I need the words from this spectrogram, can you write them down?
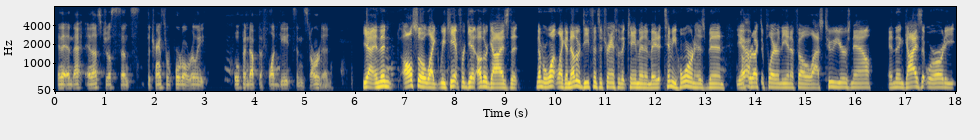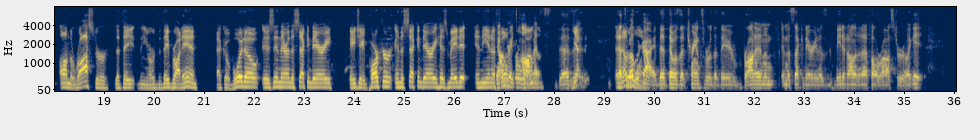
and and that and that's just since the transfer portal really opened up the floodgates and started. Yeah, and then also like we can't forget other guys that number one, like another defensive transfer that came in and made it. Timmy Horne has been yeah. a productive player in the NFL the last two years now. And then guys that were already on the roster that they you know that they brought in, Ekow Boye-Doe is in there in the secondary. AJ Parker in the secondary has made it in the NFL DeAndre for a Thomas. while. yeah, that's another, another guy that, that was a transfer that they brought in in, the secondary and has made it on an NFL roster. Like it,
